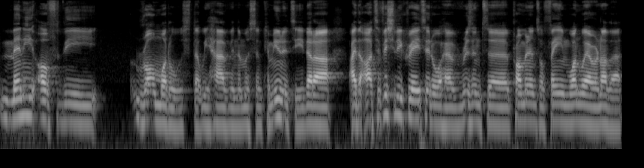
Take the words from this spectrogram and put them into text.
many of the role models that we have in the Muslim community that are either artificially created or have risen to prominence or fame one way or another.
